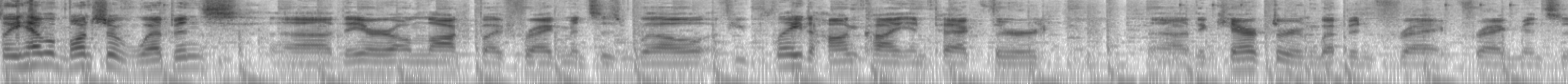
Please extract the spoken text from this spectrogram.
So you have a bunch of weapons. Uh, they are unlocked by fragments as well. If you played Honkai Impact 3rd, uh, the character and weapon fra fragments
